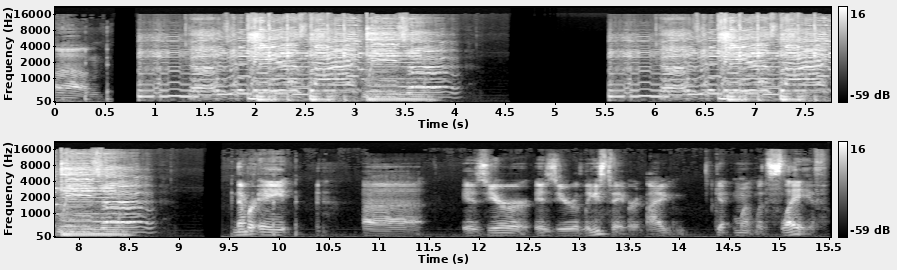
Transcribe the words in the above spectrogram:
Um, Cause it feels like Weezer. Cause it feels like Weezer. number eight uh, is your is your least favorite. I get went with Slave.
